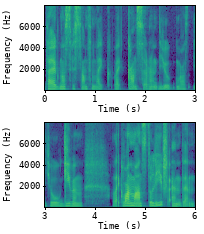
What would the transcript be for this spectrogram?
diagnosed with something like like cancer and you was you given like one month to live and then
